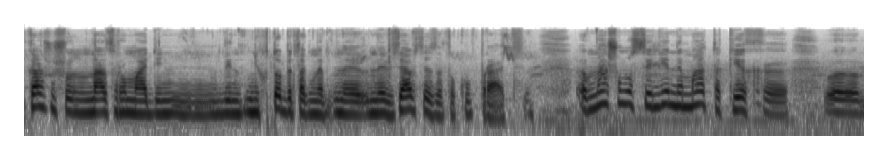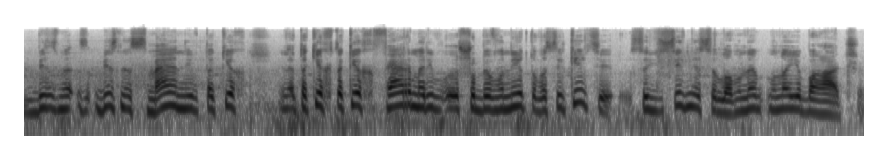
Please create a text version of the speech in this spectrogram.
кажу, що в нас в громаді він ніхто би так не, не, не взявся за таку працю. В нашому селі нема таких е, е, бізнес, бізнесменів, таких, таких, таких фермерів, щоб вони, то Васильківці, сусіднє село, вони, воно є багатше.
